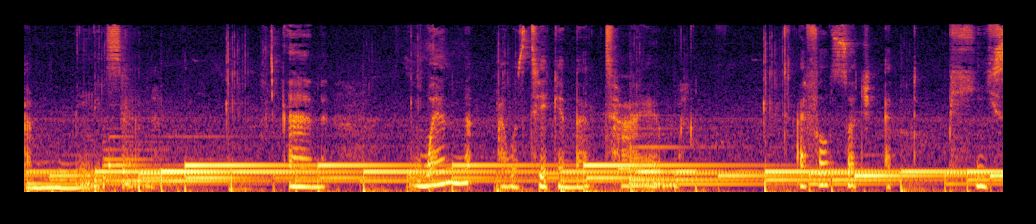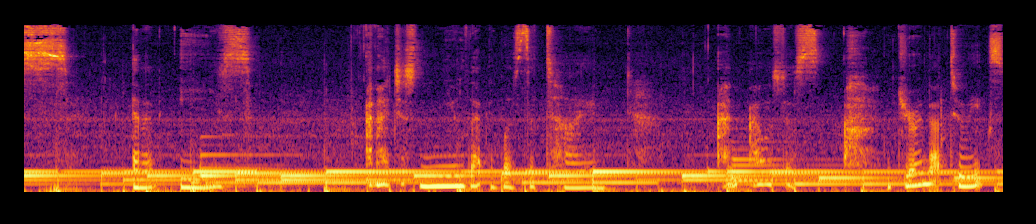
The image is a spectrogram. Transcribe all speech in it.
amazing. And when I was taking that time, I felt such at peace and at ease. And I just knew that it was the time and I was just, during that two weeks,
